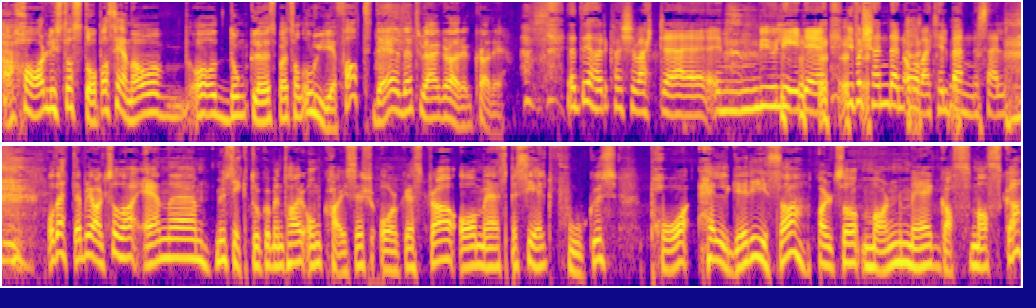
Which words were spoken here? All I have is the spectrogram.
Jeg har lyst til å stå på scenen og, og dunke løs på et sånn oljefat. Det, det tror jeg jeg klarer. Ja, Det har kanskje vært eh, en mulig idé. Vi får sende den over til bandet selv. Og dette blir altså da en eh, musikkdokumentar om Kaizers Orchestra, og med spesielt fokus på Helge Risa, altså mannen med gassmaska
